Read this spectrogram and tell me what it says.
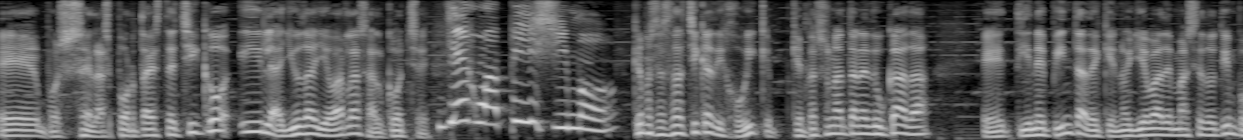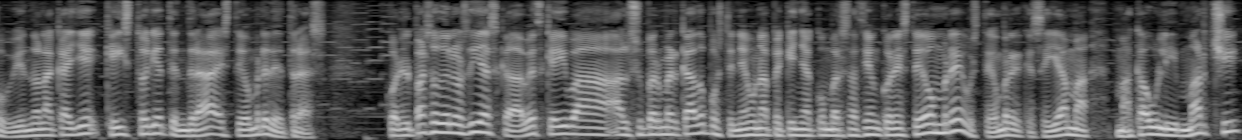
eh, pues se las porta este chico y le ayuda a llevarlas al coche. ¡Qué guapísimo! ¿Qué pasa? Esta chica dijo, uy, qué, qué persona tan educada, eh, tiene pinta de que no lleva demasiado tiempo viviendo en la calle, ¿qué historia tendrá este hombre detrás? Con el paso de los días, cada vez que iba al supermercado, pues tenía una pequeña conversación con este hombre, este hombre que se llama Macaulay Marchi,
